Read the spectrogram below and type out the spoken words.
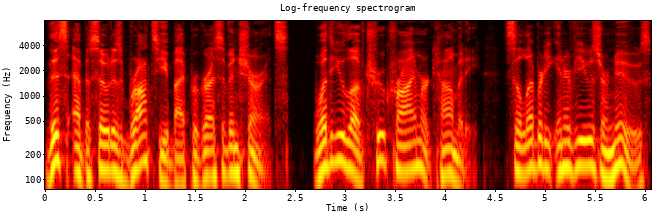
This episode is brought to you by Progressive Insurance. Whether you love true crime or comedy, celebrity interviews or news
